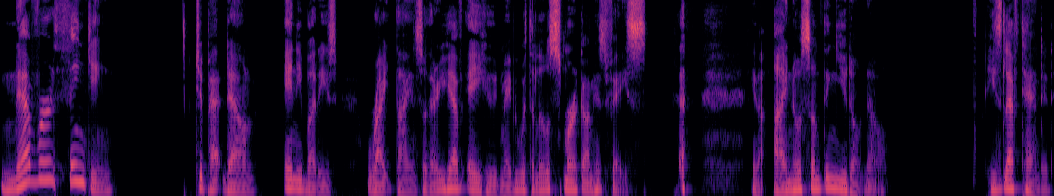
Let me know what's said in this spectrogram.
never thinking to pat down anybody's right thigh. And so there you have Ehud, maybe with a little smirk on his face. you know, I know something you don't know. He's left handed.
